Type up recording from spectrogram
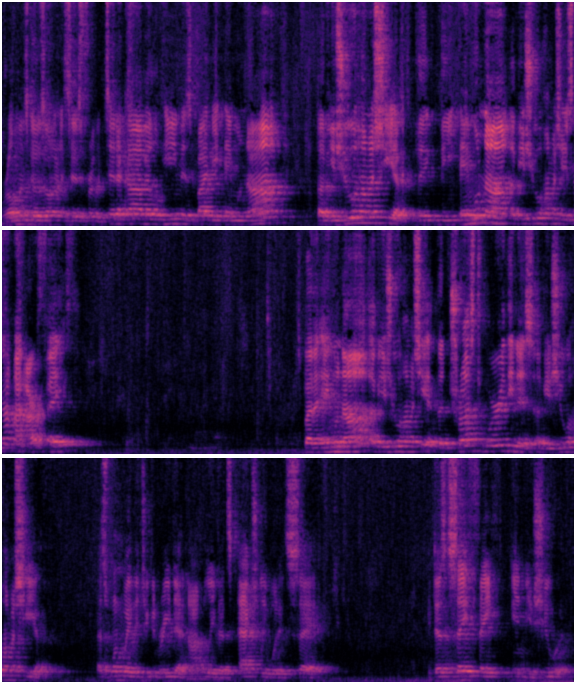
Romans goes on and says, For the tzedakah of Elohim is by the emunah of Yeshua HaMashiach. The, the emunah of Yeshua HaMashiach. It's not by our faith. It's by the emunah of Yeshua HaMashiach. The trustworthiness of Yeshua HaMashiach. That's one way that you can read that, and I believe that's actually what it's saying. It doesn't say faith in Yeshua,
